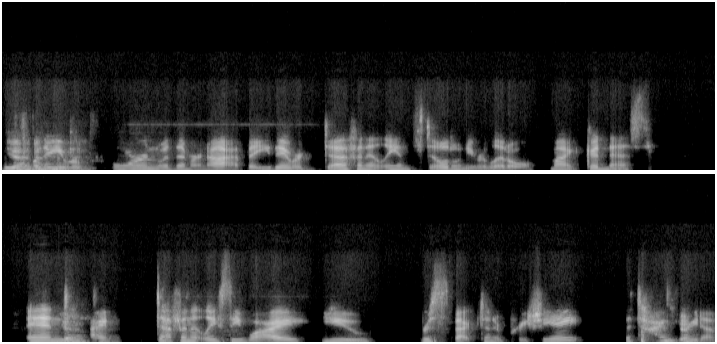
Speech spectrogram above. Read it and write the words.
yeah whether definitely. you were born with them or not but they were definitely instilled when you were little my goodness and yeah. i definitely see why you respect and appreciate the time Yeah. freedom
